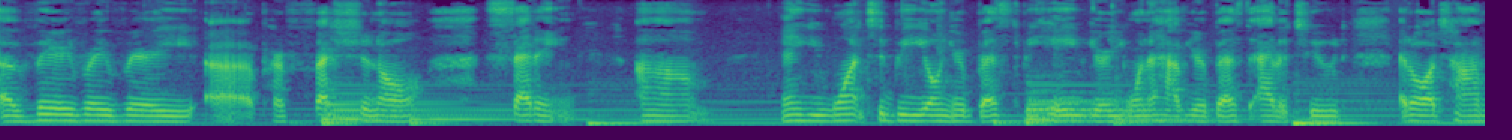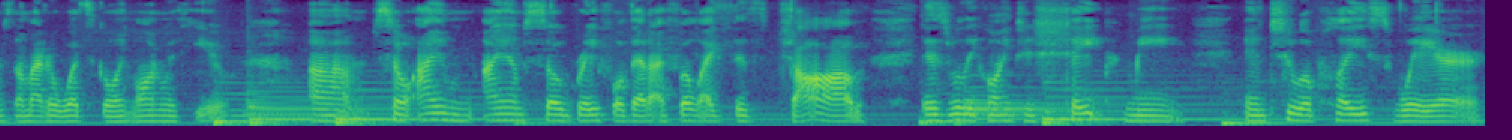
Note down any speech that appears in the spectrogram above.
a very, very, very uh, professional setting. Um, and you want to be on your best behavior. You want to have your best attitude at all times, no matter what's going on with you. Um, so I'm I am so grateful that I feel like this job is really going to shape me into a place where,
